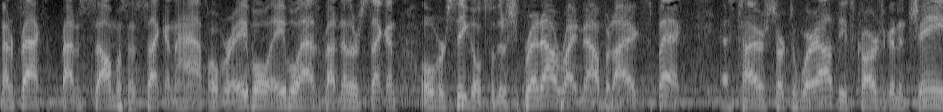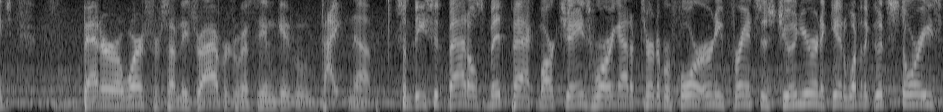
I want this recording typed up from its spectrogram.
Matter of fact, about a, almost a second and a half over Abel. Abel has about another second over Siegel. So they're spread out right now, but I expect as tires start to wear out, these cars are going to change better or worse for some of these drivers. We're going to see them get tighten up. Some decent battles mid pack. Mark Jaynes roaring out of turn number four. Ernie Francis Jr. And again, one of the good stories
